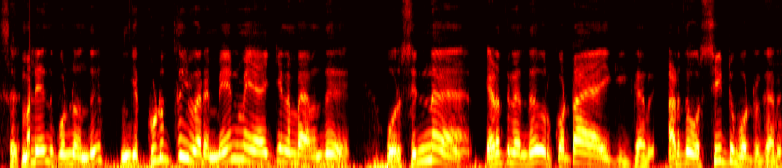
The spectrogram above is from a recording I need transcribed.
சரி. மலையிலேருந்து கொண்டு வந்து இங்கே கொடுத்து இவரை மேன்மையாக்கி நம்ம வந்து ஒரு சின்ன இடத்துல இருந்து ஒரு கொட்டாயாக்கிக்காரு அடுத்து ஒரு சீட்டு போட்டிருக்காரு.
